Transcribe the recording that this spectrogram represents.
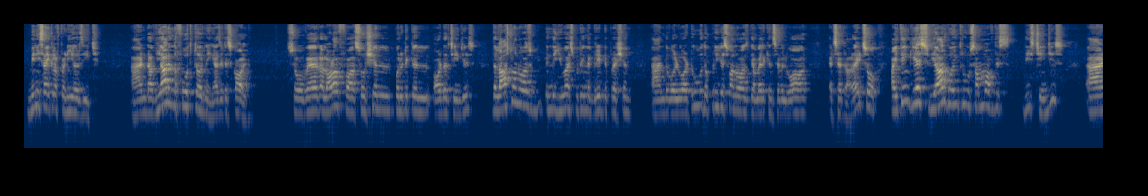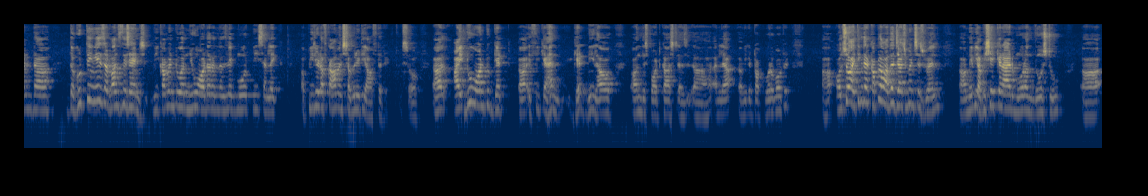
mini cycle of 20 years each. And we are in the fourth turning, as it is called. So, where a lot of uh, social, political order changes. The last one was in the US between the Great Depression and the World War II. The previous one was the American Civil War, etc. Right. So, I think yes, we are going through some of this these changes, and uh, the good thing is that once this ends, we come into a new order, and there's like more peace and like a period of calm and stability after it. So, uh, I do want to get, uh, if we can, get Neil Howe on this podcast as uh, and uh, we can talk more about it. Uh, also, I think there are a couple of other judgments as well. Maybe Abhishek can add more on those two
